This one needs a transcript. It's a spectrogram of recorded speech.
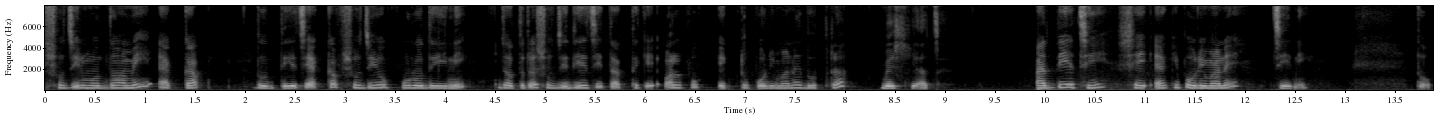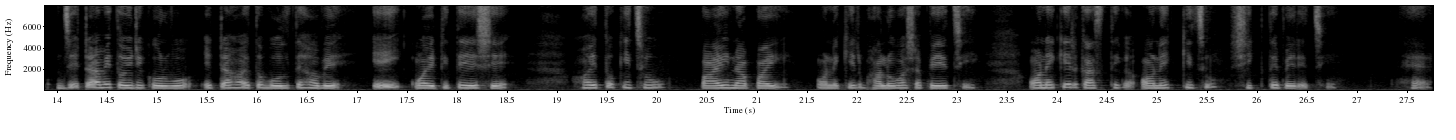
সুজির মধ্যে আমি এক কাপ দুধ দিয়েছি। এক কাপ সুজিও পুরো দিইনি। যতটা সুজি দিয়েছি, তার থেকে অল্প একটু পরিমাণে দুধটা বেশি আছে। আর দিয়েছি সেই একই পরিমাণে চিনি। তো যেটা আমি তৈরি করব, এটা হয়তো বলতে হবে, এই ওয়াইটিতে এসে হয়তো কিছু পাই না পাই অনেকের ভালোবাসা পেয়েছি। অনেকের কাছ থেকে অনেক কিছু শিখতে পেরেছি। হ্যাঁ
